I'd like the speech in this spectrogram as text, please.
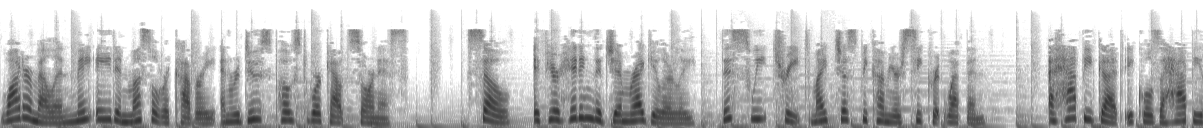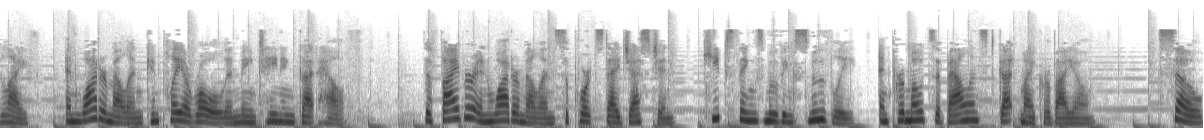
watermelon may aid in muscle recovery and reduce post-workout soreness. So, if you're hitting the gym regularly, this sweet treat might just become your secret weapon. A happy gut equals a happy life, and watermelon can play a role in maintaining gut health. The fiber in watermelon supports digestion, keeps things moving smoothly, and promotes a balanced gut microbiome. So,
